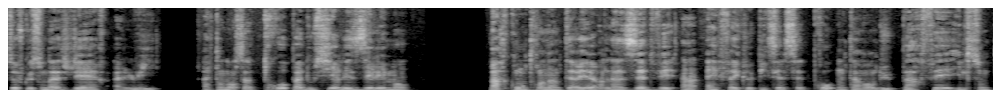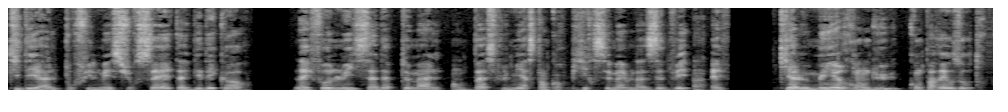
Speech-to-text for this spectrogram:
sauf que son HDR à lui a tendance à trop adoucir les éléments. Par contre, en intérieur, la ZV-1F avec le Pixel 7 Pro ont un rendu parfait. Ils sont idéaux pour filmer sur set avec des décors. L'iPhone, lui, s'adapte mal. En basse lumière, c'est encore pire. C'est même la ZV-1F qui a le meilleur rendu comparé aux autres.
